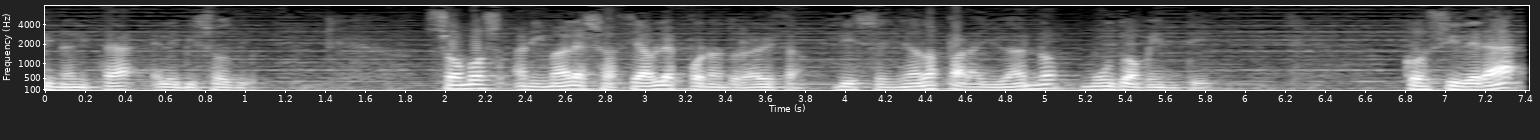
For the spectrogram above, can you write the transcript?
finalizar el episodio. Somos animales sociables por naturaleza, diseñados para ayudarnos mutuamente. Considerar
